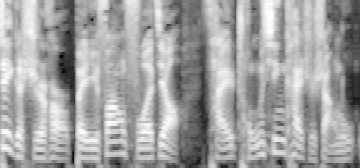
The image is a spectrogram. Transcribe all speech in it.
这个时候，北方佛教才重新开始上路。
